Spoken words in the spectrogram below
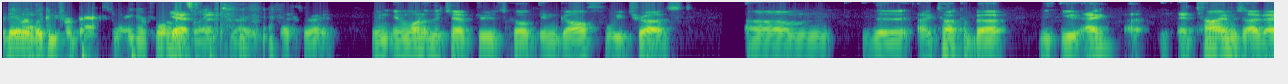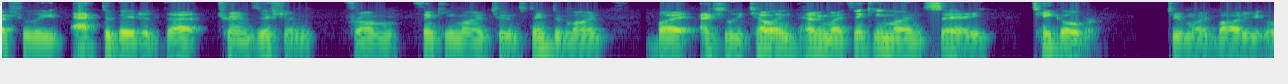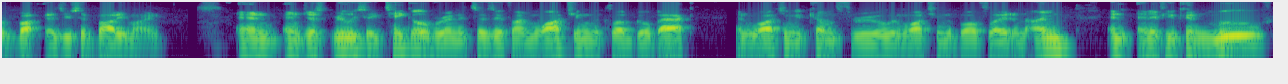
They were looking for backswing or forward yes, swing. That's right. That's right. in, in one of the chapters called "In Golf We Trust," um, the I talk about you. Act, uh, at times, I've actually activated that transition from thinking mind to instinctive mind by actually telling, having my thinking mind say, "Take over." to my body or as you said body mind and and just really say take over and it's as if i'm watching the club go back and watching it come through and watching the ball flight and i'm and and if you can move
